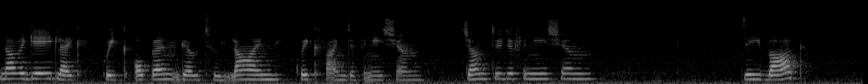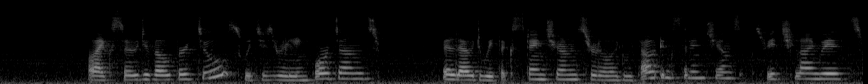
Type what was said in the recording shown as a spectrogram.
Navigate, like quick open, go to line, quick find definition, jump to definition, debug like so developer tools which is really important. Reload with extensions reload without extensions switch language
